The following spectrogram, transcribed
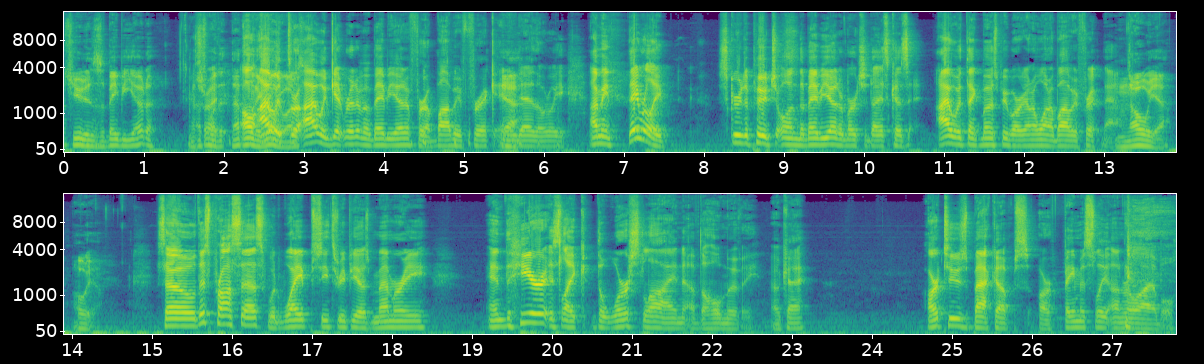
Cute as a baby Yoda. That's, right. What it, that's oh, I really would throw. I would get rid of a Baby Yoda for a Babu Frick any Yeah. day of the week. I mean, they really screwed the pooch on the Baby Yoda merchandise because I would think most people are going to want a Babu Frick now. oh yeah. Oh yeah. So this process would wipe C-3PO's memory, and here is like the worst line of the whole movie. Okay. R2's backups are famously unreliable.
